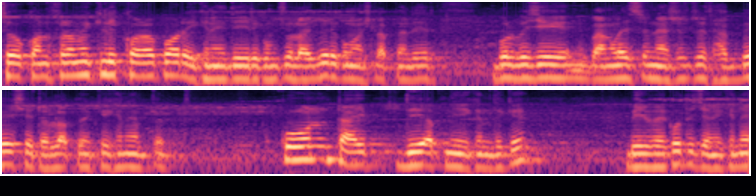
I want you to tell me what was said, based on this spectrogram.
সো কনফার্মে ক্লিক করার পর এখানে দিয়ে এরকম চলে আসবে, এরকম আসলে আপনাদের বলবে যে বাংলাদেশের ন্যাশনালিটি থাকবে, সেটা হলো আপনাকে এখানে আপনার কোন টাইপ দিয়ে আপনি এখান থেকে ভেরিফাই করতে চান। এখানে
